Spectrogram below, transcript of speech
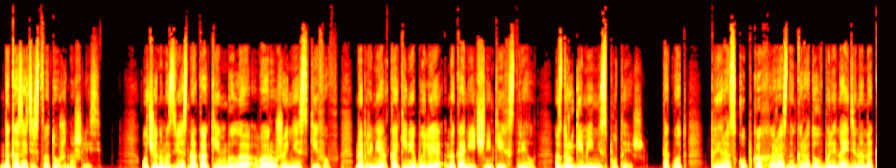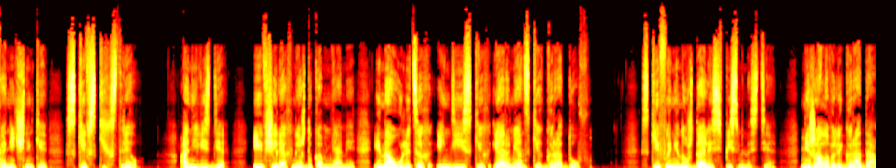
Доказательства тоже нашлись. Ученым известно, каким было вооружение скифов, например, какими были наконечники их стрел. С другими не спутаешь. Так вот, при раскопках разных городов были найдены наконечники скифских стрел. Они везде, и в щелях между камнями, и на улицах индийских и армянских городов. Скифы не нуждались в письменности, не жаловали города,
